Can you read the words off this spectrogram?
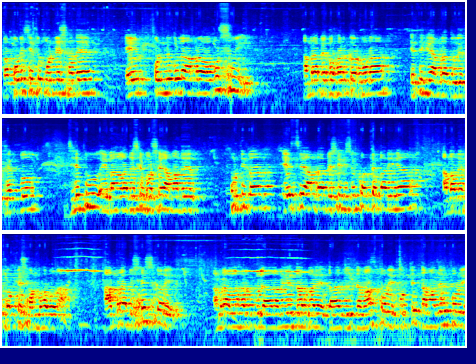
বা পরিচিত পণ্যের সাথে, এই পণ্যগুলো আমরা অবশ্যই আমরা ব্যবহার করব না। এ থেকে আমরা দূরে থাকব। যেহেতু এই বাংলাদেশে বসে আমাদের প্রতিকার এর চেয়ে আমরা বেশি কিছু করতে পারি না। আমাদের পক্ষে সম্ভব না। আমরা বিশেষ করে আমরা আল্লাহ রব্বুল আলমিনের দরবারে তাহাজুদ নামাজ পড়ে, প্রত্যেক নামাজের পরে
